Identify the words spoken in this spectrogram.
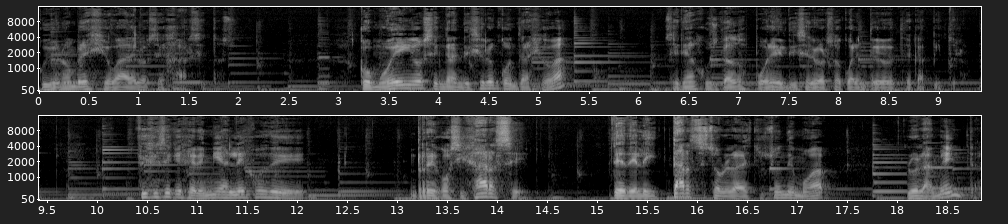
cuyo nombre es Jehová de los ejércitos. Como ellos se engrandecieron contra Jehová, serían juzgados por él, dice el verso 42 de este capítulo. Fíjese que Jeremías, lejos de regocijarse de deleitarse sobre la destrucción de Moab, lo lamenta.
